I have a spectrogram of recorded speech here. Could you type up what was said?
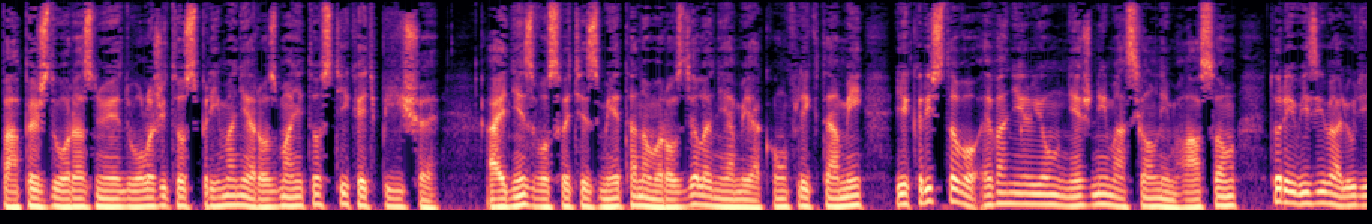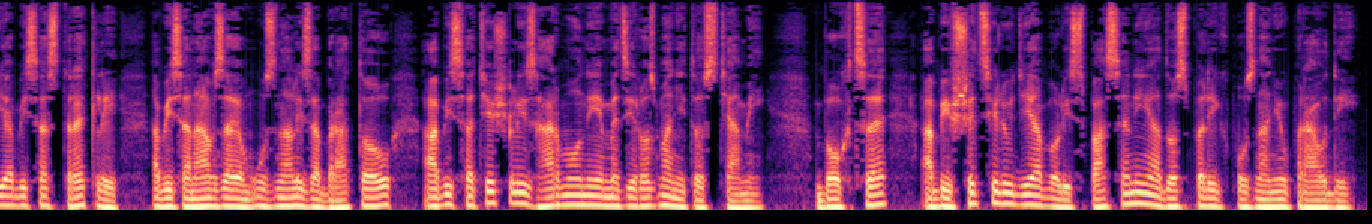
Pápež zdôrazňuje dôležitosť príjmania rozmanitosti, keď píše Aj dnes vo svete zmietanom rozdeleniami a konfliktami je Kristovo evanílium nežným a silným hlasom, ktorý vyzýva ľudí, aby sa stretli, aby sa navzájom uznali za bratov a aby sa tešili z harmónie medzi rozmanitosťami. Boh chce, aby všetci ľudia boli spasení a dospeli k poznaniu pravdy.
